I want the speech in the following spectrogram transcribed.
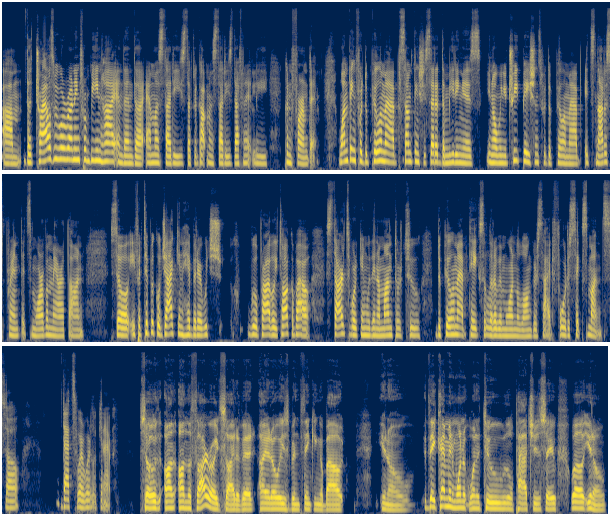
um, the trials we were running from being high, and then the Emma studies, Dr. Guttman studies definitely confirmed it. One thing for dupilumab, something she said at the meeting is, you know, when you treat patients with dupilumab, it's not a sprint, it's more of a marathon. So if a typical JAK inhibitor, which we'll probably talk about starts working within a month or two dupilumab takes a little bit more on the longer side four to six months. So that's where we're looking at. So on on the thyroid side of it i had always been thinking about you know they come in one one or two little patches say well you know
